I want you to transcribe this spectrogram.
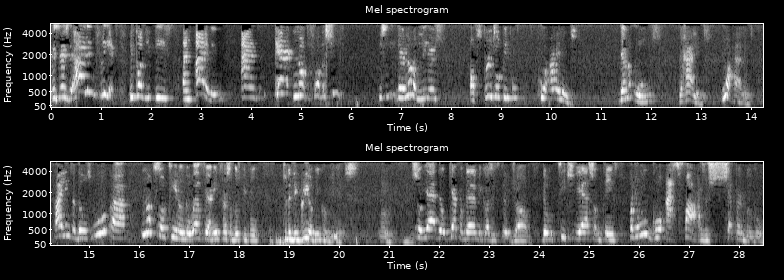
It says, The island fleeth because he is an island and careth not for the sheep. You see, there are a lot of leaders of spiritual people who are hirelings. They are not wolves, they're hirelings. Who are hirelings? Hirelings are those who are not so keen on the welfare and interest of those people to the degree of inconvenience. Mm. So yeah, they'll care for them because it's their job. They will teach, yeah, some things, but they won't go as far as a shepherd will go.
